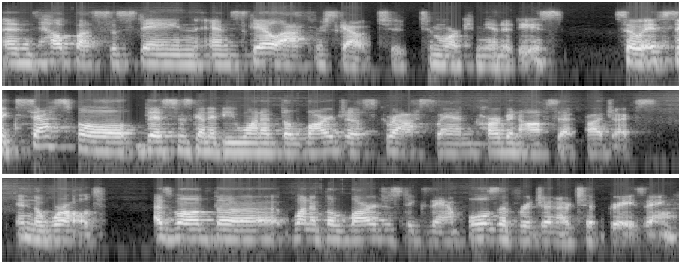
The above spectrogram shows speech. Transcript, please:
and help us sustain and scale AfriScout to, to more communities. So if successful, this is going to be one of the largest grassland carbon offset projects in the world, as well as the one of the largest examples of regenerative grazing.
